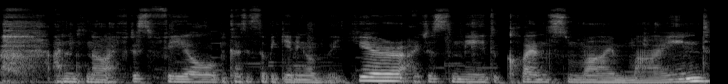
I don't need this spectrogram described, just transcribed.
I don't know, I just feel because it's the beginning of the year, I just need to cleanse my mind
